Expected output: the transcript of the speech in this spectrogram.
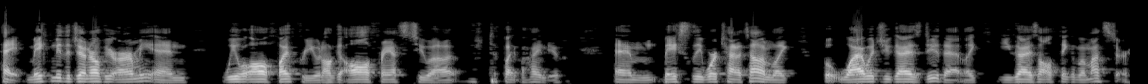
"Hey, make me the general of your army, and we will all fight for you, and I'll get all of France to uh, to fight behind you." And basically, we're trying to tell him like, but why would you guys do that? Like, you guys all think I'm a monster.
